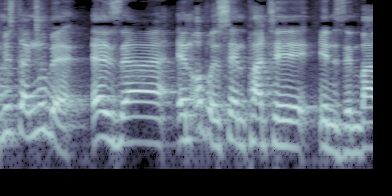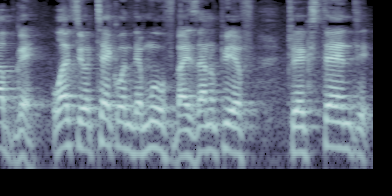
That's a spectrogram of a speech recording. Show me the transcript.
Mr. Ncube, as uh, an opposition party in Zimbabwe, what's your take on the move by ZANU PF to extend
